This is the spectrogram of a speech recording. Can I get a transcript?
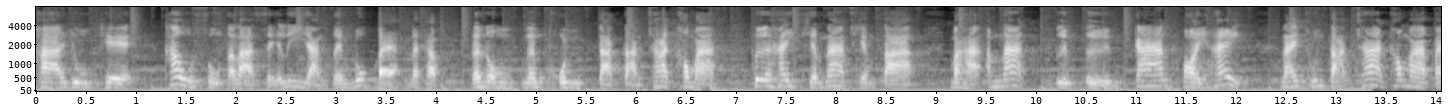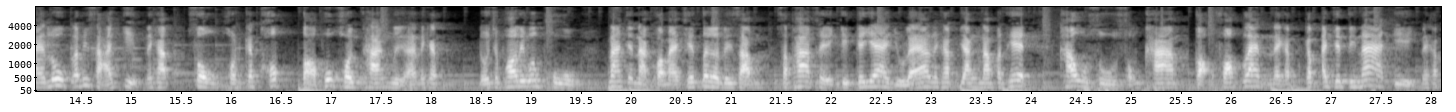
พา UK เข้าสู่ตลาดเสรีอย่างเต็มรูปแบบนะครับระดมเงินทุนจากต่างชาติเข้ามา เพื่อให้เทียมหน้าเทียมตา มหาอำนาจอื่นๆ การปล่อยให้นายทุนต่างชาติเข้ามาแปรรูปและวิสาหกิจนะครับ ส่งผลกระทบต่อผู้คนทางเหนือนะครับ โดยเฉพาะลิเวอร์พูลน่าจะหนักกว่าแมนเชสเตอร์ด้วยซ้ำสภาพเศรษฐกิจก็แย่อยู่แล้วนะครับ ยังนำประเทศเข้าสู่สงครามเกาะฟอกแลนด์นะครับกับอาร์เจนตินาอีกนะครับ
